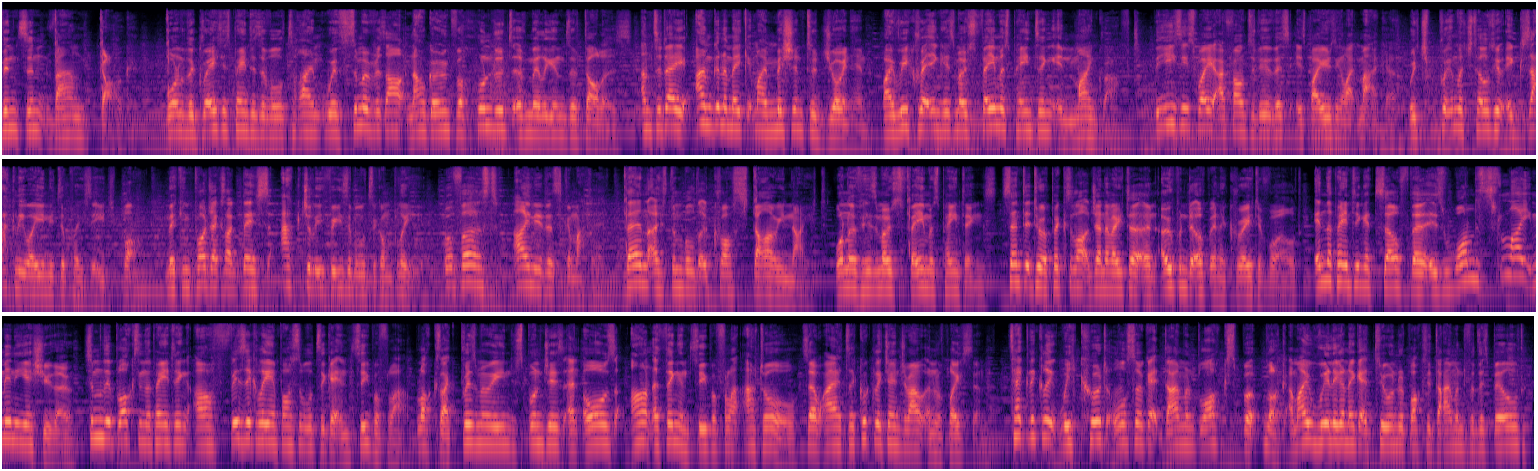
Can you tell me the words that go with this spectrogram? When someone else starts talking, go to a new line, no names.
Vincent van Gogh. One of the greatest painters of all time, with some of his art now going for hundreds of millions of dollars. And today, I'm gonna make it my mission to join him by recreating his most famous painting in Minecraft. The easiest way I found to do this is by using Litematica, which pretty much tells you exactly where you need to place each block, making projects like this actually feasible to complete. But first, I need a schematic. Then I stumbled across Starry Night, one of his most famous paintings, sent it to a pixel art generator and opened it up in a creative world. In the painting itself, there is one slight mini issue though. Some of the blocks in the painting are physically impossible to get in Superflat. Blocks like prismarine, sponges, and ores aren't a thing in Superflat at all, so I had to quickly change them out and replace them. Technically, we could also get diamond blocks, but look, am I really going to get 200 blocks of diamond for this build?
